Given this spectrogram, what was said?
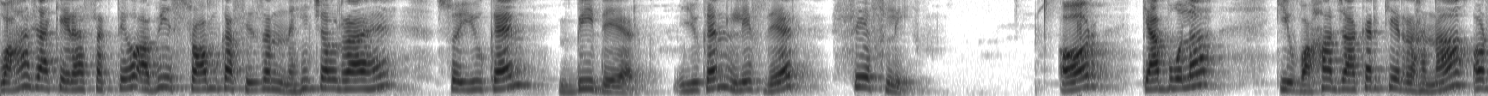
वहाँ जाके रह सकते हो। अभी स्टॉर्म का सीज़न नहीं चल रहा है so you can be there you can live there safely और क्या बोला कि वहाँ जाकर के रहना और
